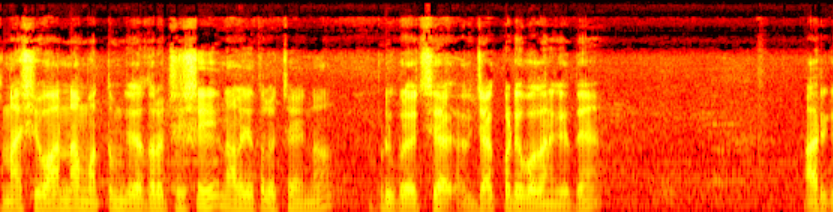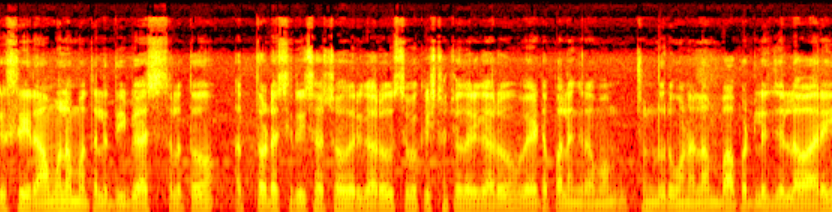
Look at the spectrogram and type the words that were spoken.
అన్న శివ అన్న మొత్తం జతలు వచ్చేసి నాలుగు జతలు వచ్చాయన్న. ఇప్పుడు ఇప్పుడు వచ్చే జాక్పటి భాగానికి అయితే ఆర్కే శ్రీ రాములమ్మ తల్లి దివ్యాశలతో అత్తోట శిరీష చౌదరి గారు శివకృష్ణ చౌదరి గారు వేటపాలెం గ్రామం చుండూరు మండలం బాపట్ల జిల్లా వారి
